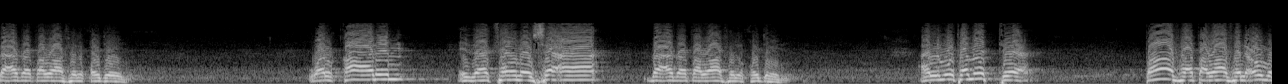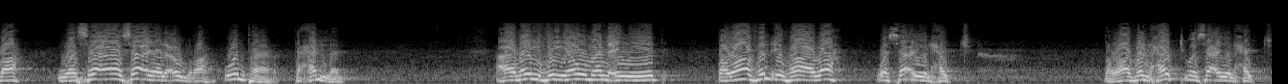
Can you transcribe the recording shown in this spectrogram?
بعد طواف القدوم. والقارن إذا كان سعى بعد طواف القدوم. المتمتع طاف طواف العمرة وسعى سعي العمرة وانتهى تحلل. عليه يوم العيد طواف الإفاضة وسعي الحج. طواف الحج وسعي الحج.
